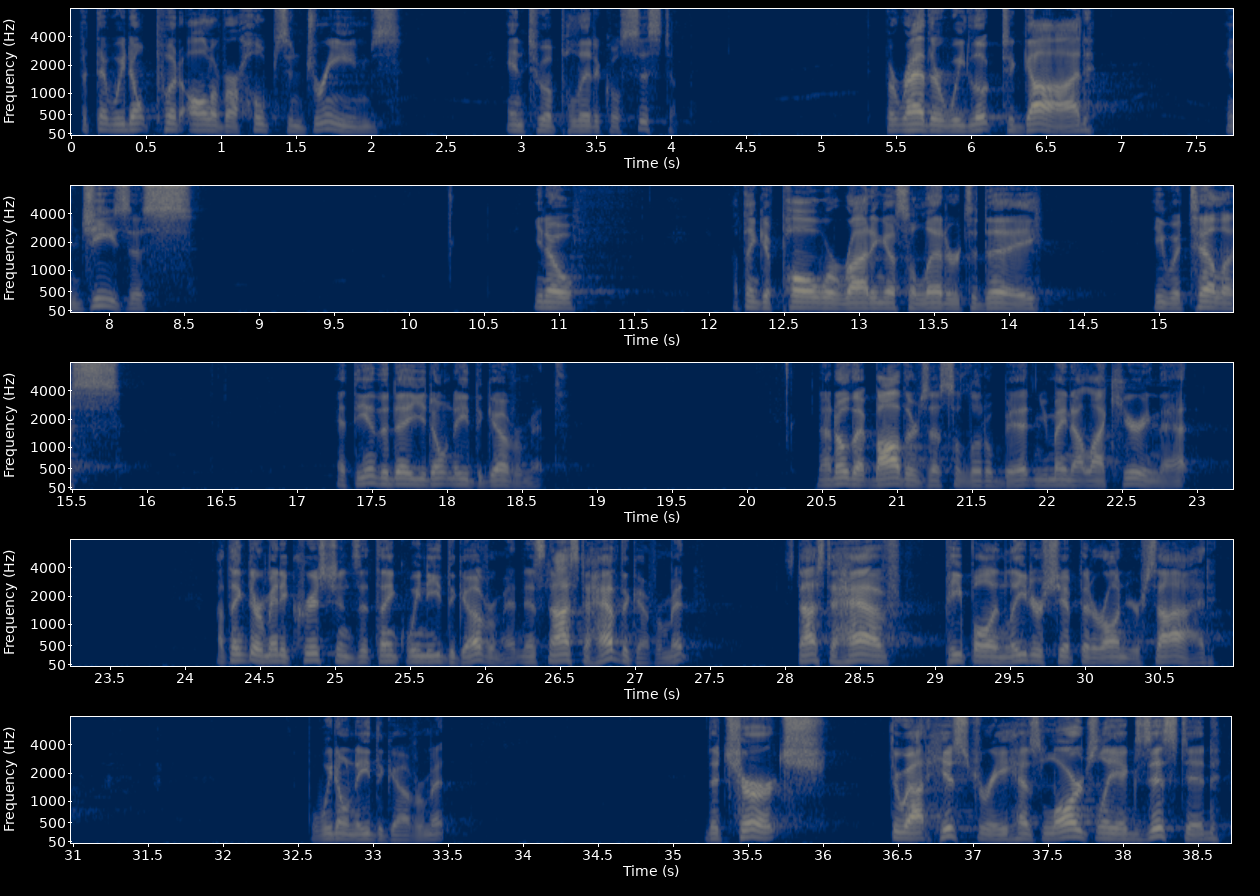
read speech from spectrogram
but that we don't put all of our hopes and dreams into a political system. But rather, we look to God and Jesus you know, I think if Paul were writing us a letter today, he would tell us at the end of the day, you don't need the government. And I know that bothers us a little bit, and you may not like hearing that. I think there are many Christians that think we need the government, and it's nice to have the government. It's nice to have people in leadership that are on your side, but we don't need the government. The church throughout history has largely existed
